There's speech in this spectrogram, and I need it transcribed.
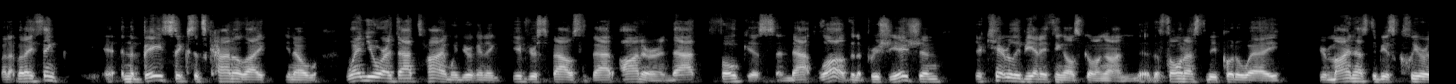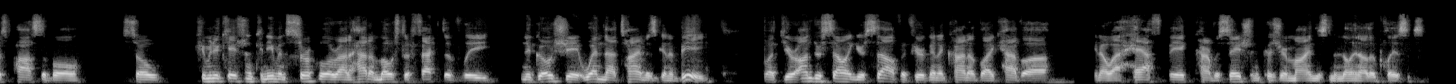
But but I think in the basics, it's kind of like you know when you are at that time when you're going to give your spouse that honor and that focus and that love and appreciation. There can't really be anything else going on. The, phone has to be put away. Your mind has to be as clear as possible. So communication can even circle around how to most effectively negotiate when that time is going to be but you're underselling yourself if you're going to kind of like have a you know a half baked conversation because your mind is in a million other places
